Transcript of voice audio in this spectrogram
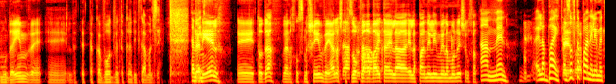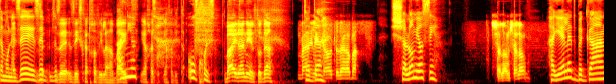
מודעים ולתת את הכבוד ואת הקרדיט גם על זה. תמיד. דניאל, תודה, ואנחנו שמחים, ויאללה, שתחזור כבר הביתה אל הפאנלים ולמונה שלך. אמן. אל הבית, עזוב את הפאנלים, את המונה, זה, זה, עסקת חבילה, הבית. יחד, איתה. ובכל זאת. ביי דניאל, תודה. ביי, תודה. להתראות, תודה רבה. שלום יוסי, שלום, שלום. הילד בגן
